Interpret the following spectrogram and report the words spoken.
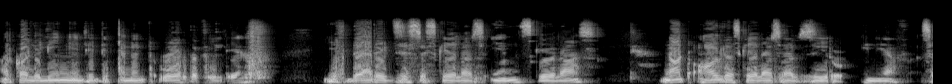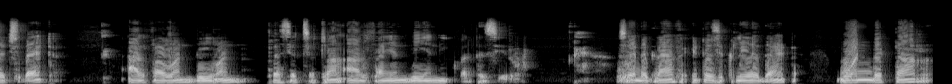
are called linearly dependent over the field F. If there exist scalars n scalars, not all the scalars are 0 in F such that alpha 1 v1 plus etc alpha n vn equal to 0. So in the graph it is clear that one vector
